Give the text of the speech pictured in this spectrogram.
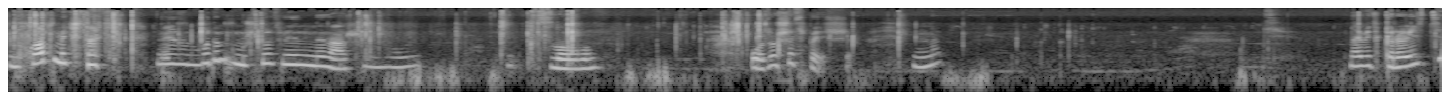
Ну, хлоп ми читати не будемо, тому що тут він не наш слово. О, тут щось пише. На- На відкритті.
